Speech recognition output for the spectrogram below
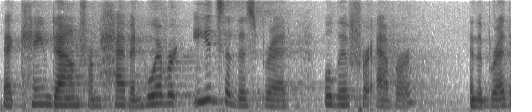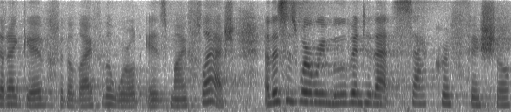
that came down from heaven. Whoever eats of this bread will live forever. And the bread that I give for the life of the world is my flesh. Now, this is where we move into that sacrificial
